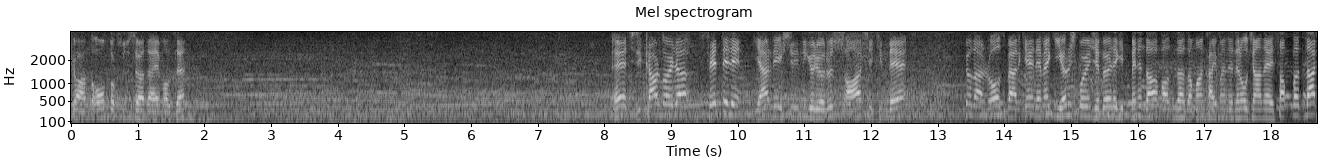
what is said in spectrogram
Şu anda 19. sırada Hamilton. Evet Ricardo ile Vettel'in yer değiştirdiğini görüyoruz ağır çekimde. Diyorlar Rosberg'e demek ki yarış boyunca böyle gitmenin daha fazla zaman kaybına neden olacağını hesapladılar.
